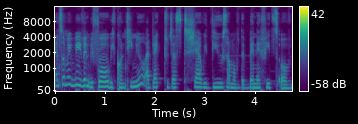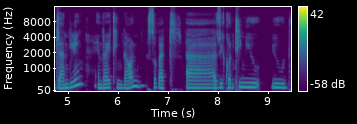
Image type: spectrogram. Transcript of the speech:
And so, maybe even before we continue, I'd like to just share with you some of the benefits of journaling and writing down so that uh, as we continue, you'd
